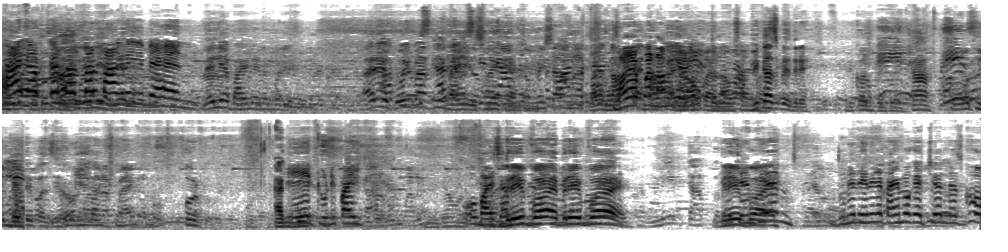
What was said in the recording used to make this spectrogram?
भाई आपका नंबर मांग रही है बहन ले लिया भाई ने नंबर ले लिया। अरे कोई बात नहीं भाई उसमें क्या भाई आपका नाम क्या है विकास बेदरे विकास बिद्रे हाँ triple zero four two a cutie pie ओ भाई साहब brave boy brave boy brave boy champion दुनिया देखने का टाइम हो गया चल लेट्स गो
